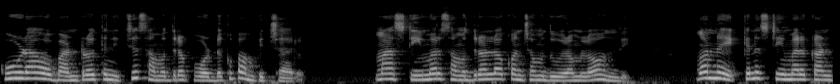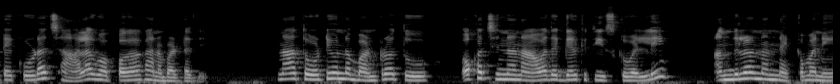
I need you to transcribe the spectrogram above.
కూడా ఓ బంట్రోతనిచ్చి సముద్రపు ఒడ్డుకు పంపించారు. మా స్టీమర్ సముద్రంలో కొంచెం దూరంలో ఉంది. మొన్న ఎక్కిన స్టీమర్ కంటే కూడా చాలా గొప్పగా కనబడ్డది. నా తోటి ఉన్న బంట్రోతు ఒక చిన్న నావ దగ్గరికి తీసుకువెళ్ళి అందులో నన్ను ఎక్కమని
